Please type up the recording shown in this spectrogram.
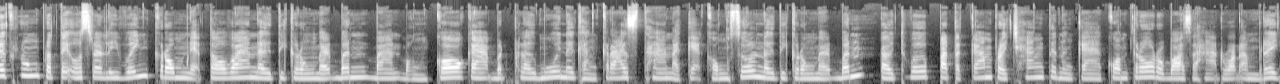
នៅក្នុងប្រទេសអូស្ត្រាលីវិញក្រុមអ្នកតវ៉ានៅទីក្រុងមែលប៊នបានបង្កការបិទផ្លូវមួយនៅខាងក្រៅស្ថានអគ្គកុងស៊ុលនៅទីក្រុងមែលប៊នដោយធ្វើបាតកម្មប្រឆាំងទៅនឹងការគ្រប់គ្រងរបស់សហរដ្ឋអាមេរិក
